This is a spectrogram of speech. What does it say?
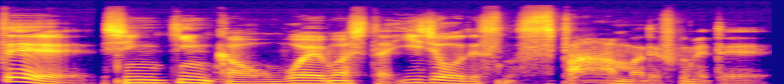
て、親近感を覚えました。以上ですのスパーンまで含めて、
